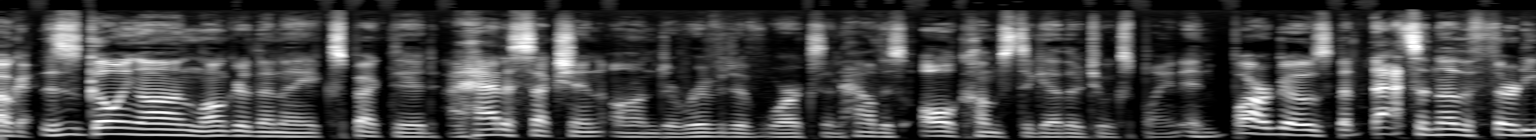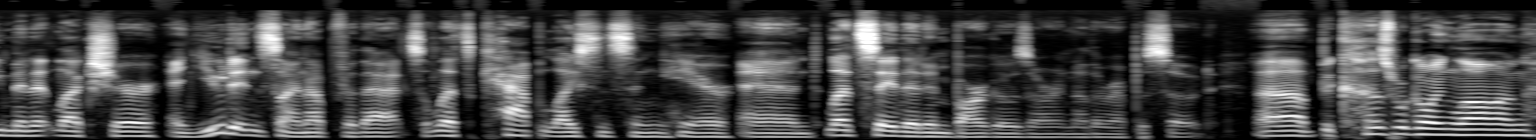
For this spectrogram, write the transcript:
Okay, this is going on longer than I expected. I had a section on derivative works and how this all comes together to explain embargoes, but that's another 30 minute lecture, and you didn't sign up for that. So let's cap licensing here, and let's say that embargoes are another episode. Uh, because we're going long,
